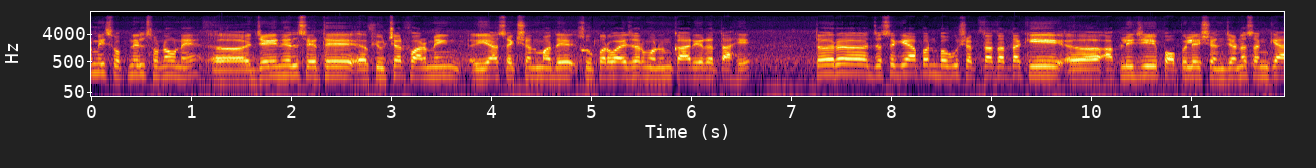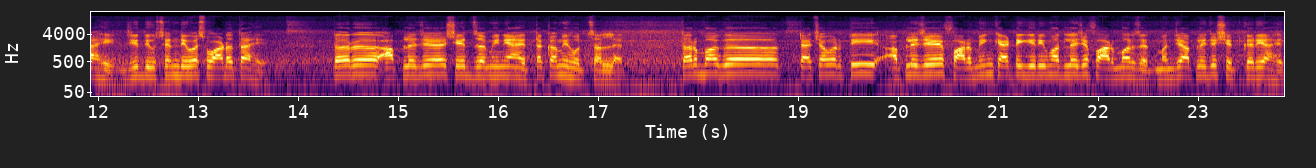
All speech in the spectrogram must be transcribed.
मी स्वप्नील सोनवणे. जे एन एल्स येथे फ्युचर फार्मिंग या सेक्शनमध्ये सुपरवायझर म्हणून कार्यरत आहे. तर जसं की आपण बघू शकतात आता की आपली जी पॉप्युलेशन जनसंख्या आहे जी दिवसेंदिवस वाढत आहे तर आपले जे शेतजमिनी आहेत त्या कमी होत चालल्या आहेत तर मग त्याच्यावरती आपले जे फार्मिंग कॅटेगरीमधले जे फार्मर्स आहेत म्हणजे आपले जे शेतकरी आहेत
